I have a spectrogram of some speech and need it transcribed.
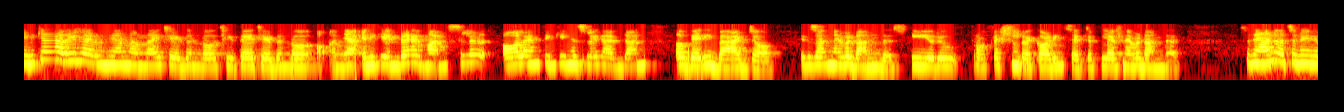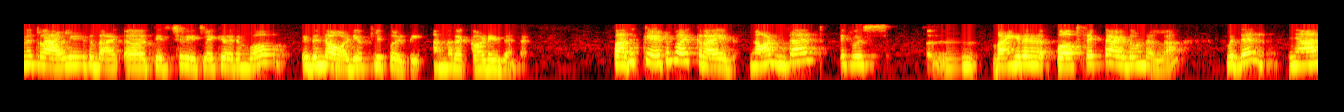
എനിക്ക് അറിയില്ലായിരുന്നു ഞാൻ നന്നായി ചെയ്തിട്ടുണ്ടോ ചീത്തയായി ചെയ്തിട്ടുണ്ടോ. ഞാൻ എനിക്ക് എന്റെ മനസ്സിൽ all I'm thinking is like I done a very bad job because I never done this ഈ ഒരു പ്രൊഫഷണൽ റെക്കോർഡിംഗ് സെറ്റപ്പിൽ I never done that so ഞാൻ അച്ഛനെ ഇങ്ങനെ ട്രാവൽ ചെയ്ത് ബാക്ക് തിരിച്ച് വീട്ടിലേക്ക് വരുമ്പോ ഇതിന്റെ ഓഡിയോ ക്ലിപ്പ് കിട്ടി. അന്ന് റെക്കോർഡ് ചെയ്തിട്ടുണ്ട്. അപ്പൊ അത് കേട്ടപ്പോ I cried not that it was ഭയങ്കര പെർഫെക്റ്റ് ആയതുകൊണ്ടല്ല. ഞാൻ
